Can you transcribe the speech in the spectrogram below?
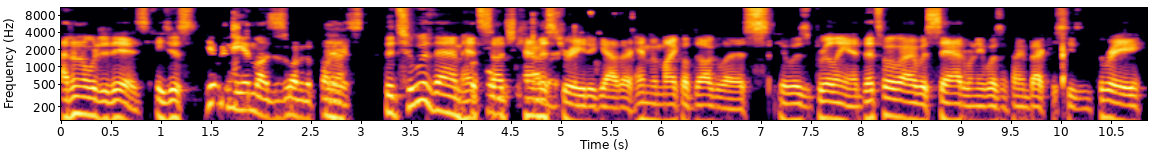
I don't know what it is. He just Him and the in-laws is one of the funniest. the two of them had Performance such ever. chemistry together. Him and Michael Douglas. It was brilliant. That's why I was sad when he wasn't coming back for season three.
